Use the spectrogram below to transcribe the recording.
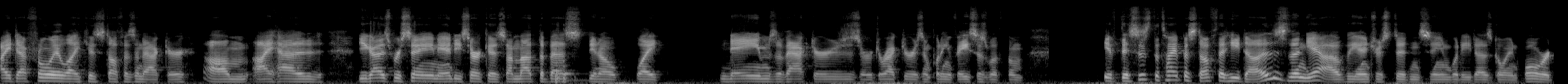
I definitely like his stuff as an actor. Um, I had you guys were saying Andy Serkis. I'm not the best, you know, like names of actors or directors and putting faces with them. If this is the type of stuff that he does, then yeah, I'll be interested in seeing what he does going forward.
